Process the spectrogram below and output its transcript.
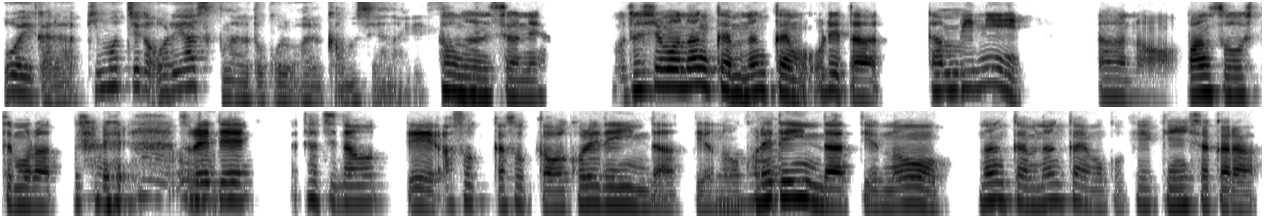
多いから、気持ちが折れやすくなるところはあるかもしれないですそうなん。ですよね。私も何回も何回も折れたたんうん、びに、あの、伴走してもらって それで立ち直って、あ、そっかそっか、これでいいんだっていうのを、これでいいうん、んだっていうのを何回も何回もこう経験したから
